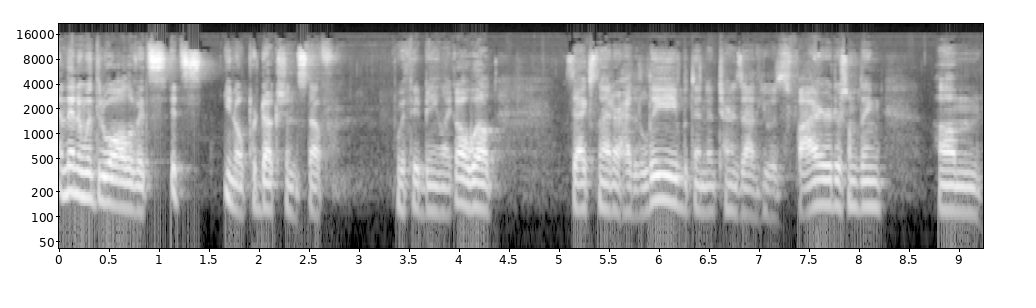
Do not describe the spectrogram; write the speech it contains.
and then it went through all of its its you know production stuff, with it being like, oh well, Zack Snyder had to leave, but then it turns out he was fired or something. Um,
